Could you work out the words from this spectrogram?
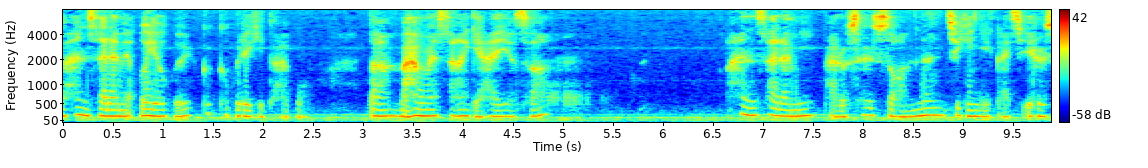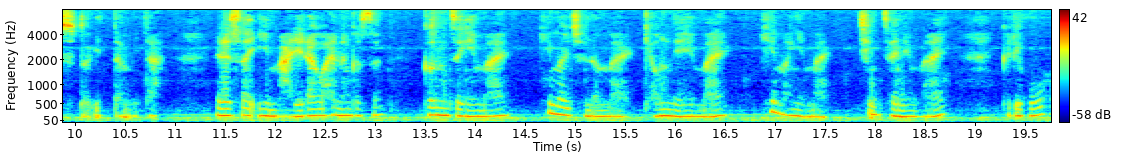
또 한 사람의 의욕을 꺾어버리기도 하고 또 마음을 상하게 하여서 한 사람이 바로 설 수 없는 지경에까지 이를 수도 있답니다. 그래서 이 말이라고 하는 것은 긍정의 말, 힘을 주는 말, 격려의 말, 희망의 말, 칭찬의 말, 그리고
